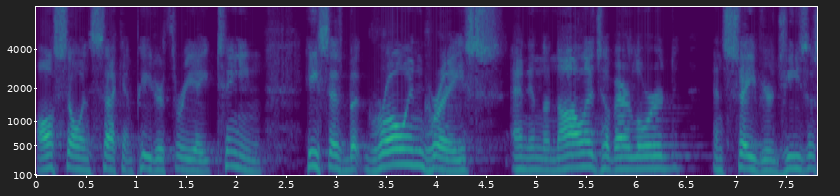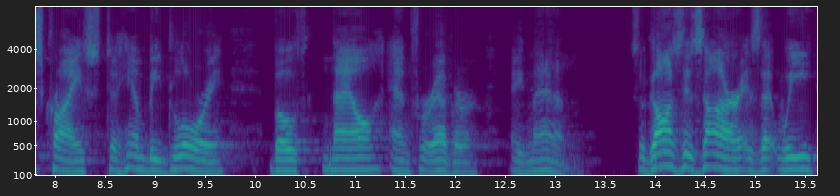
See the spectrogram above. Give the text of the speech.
Also in 2 Peter 3:18, he says, "But grow in grace and in the knowledge of our Lord and Savior Jesus Christ. To him be glory both now and forever. Amen." So God's desire is that we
